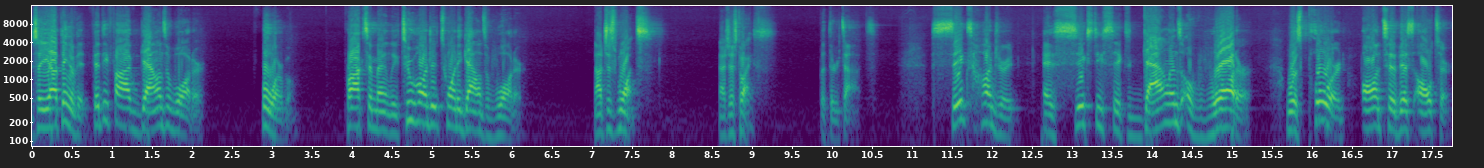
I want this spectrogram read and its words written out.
So you got to think of it 55 gallons of water, four of them, approximately 220 gallons of water. Not just once, not just twice, but three times. 666 gallons of water was poured onto this altar.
